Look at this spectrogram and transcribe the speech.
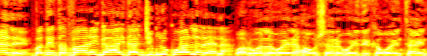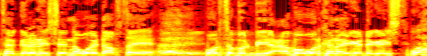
aadeen. Badi tafaariga haytaa jubluku waaladeena war wallaweyne hawshana weydinka weyntaa intaa garanayseena way dhaaftaye horta balbiyacabo warkana iga dhegaysta wax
